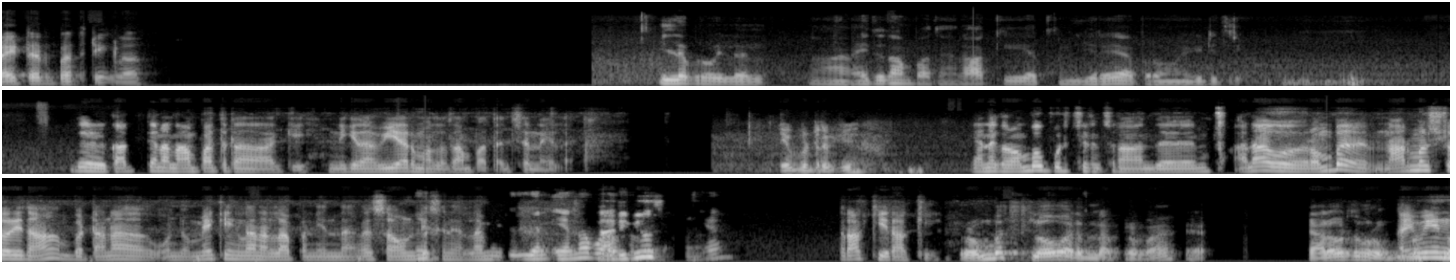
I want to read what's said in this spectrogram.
ரைட்டர் பார்த்துட்டீங்களா இல்லை ப்ரோ இல்லை இல்லை. நான் இதுதான் பார்த்தேன். ராக்கி அத்தனை இயரு அப்புறம் எயிட்டி த்ரீ இது கத்தினா நான் பார்த்துட்டேன் ராக்கி. இன்னைக்கு தான் விஆர் மால்ல தான் பார்த்தேன் சென்னையில. எப்படி இருக்கு? எனக்கு ரொம்ப பிடிச்சிருந்துச்சு நான் அந்த ஆனா ரொம்ப நார்மல் ஸ்டோரி தான். பட் ஆனா கொஞ்சம் மேக்கிங்லாம் நல்லா பண்ணியிருந்தாங்க. சவுண்ட் டிசைன் எல்லாமே என்ன ரிவ்யூஸ் ராக்கி ராக்கி ரொம்ப ஸ்லோவா இருந்தா பிரபா. யாரோ ஒருத்தவங்க ஐ ரொம்ப மீன்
